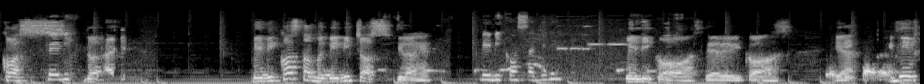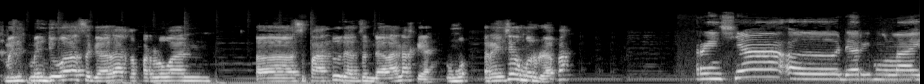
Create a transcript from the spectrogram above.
cost. Baby. Baby cost atau baby cost bilangnya? Baby cost aja deh. Baby cost ya baby cost. Ya, ini menjual segala keperluan uh, sepatu dan sendal anak ya. Umur, range-nya umur berapa? Range-nya uh, dari mulai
